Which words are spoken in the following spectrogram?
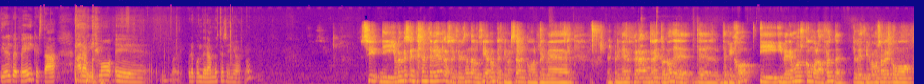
tiene el PP y que está ahora mismo eh, preponderando este señor, ¿no? Sí, y yo creo que es interesante ver las elecciones de Andalucía, ¿no? Que al final serán como el primer el primer gran reto ¿no? de, de, de y, veremos cómo lo afrontan. Quiero decir, vamos a ver cómo,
